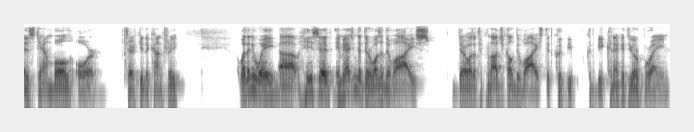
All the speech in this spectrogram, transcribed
istanbul or turkey the country. But anyway uh, he said imagine that there was a device there was a technological device that could be could be connected to your brain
